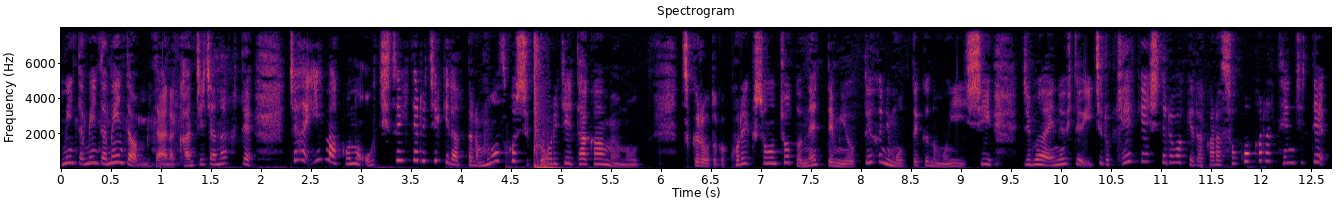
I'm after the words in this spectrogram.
ミンタ、ミンタ、ミンタ、みたいな感じじゃなくて、じゃあ今この落ち着いてる時期だったらもう少しクオリティ高いものを作ろうとか、コレクションをちょっと練ってみようっていうふうに持っていくのもいいし、自分は NFT を一度経験してるわけだから、そこから転じて、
